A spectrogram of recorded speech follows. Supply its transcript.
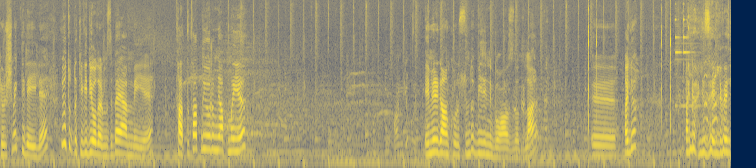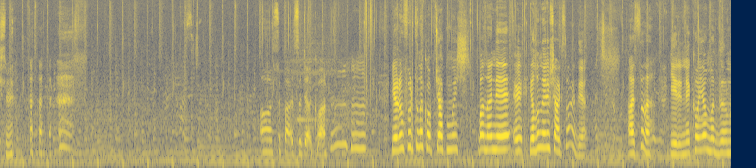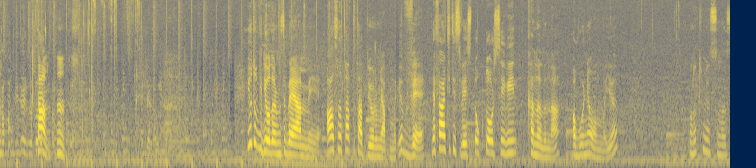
Görüşmek dileğiyle YouTube'daki videolarımızı beğenmeyi, tatlı tatlı yorum yapmayı? Emirgan korusunda birini boğazladılar. Ee, alo? Alo 155 mi? Aa süper sıcak var. Yarın fırtına kopacakmış. Bana ne? Ee, Yalın bir şarkısı vardı ya. Açsana. Yerine koyamadım. Tamam. Hı. YouTube videolarımızı beğenmeyi, altına tatlı tatlı yorum yapmayı ve Nefertitis ve Doktor Sevil kanalına abone olmayı unutmuyorsunuz.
